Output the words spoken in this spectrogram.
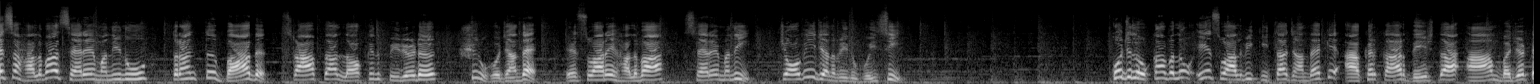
ਇਸ ਹਲਵਾ ਸੈਰੇਮਨੀ ਨੂੰ ਤੁਰੰਤ ਬਾਅਦ ਸਟਾਫ ਦਾ ਲੌਕ-ਇਨ ਪੀਰੀਅਡ ਸ਼ੁਰੂ ਹੋ ਜਾਂਦਾ ਹੈ। ਇਸ ਵਾਰੇ ਹਲਵਾ ਸੈਰੇਮਨੀ 24 ਜਨਵਰੀ ਨੂੰ ਹੋਈ ਸੀ। ਕੁਝ ਲੋਕਾਂ ਵੱਲੋਂ ਇਹ ਸਵਾਲ ਵੀ ਕੀਤਾ ਜਾਂਦਾ ਹੈ ਕਿ ਆਖਰਕਾਰ ਦੇਸ਼ ਦਾ ਆਮ ਬਜਟ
